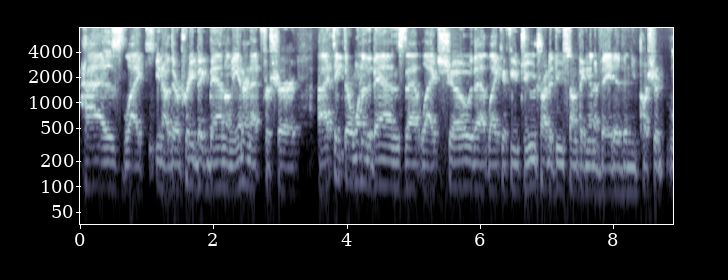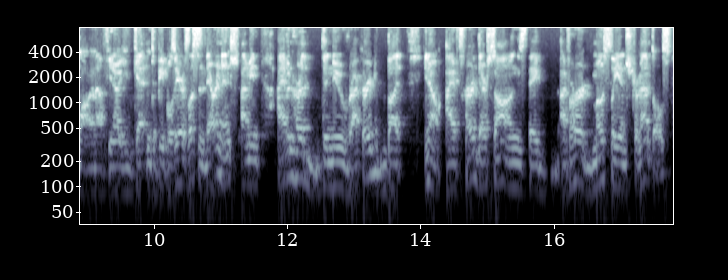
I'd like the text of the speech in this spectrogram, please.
has like you know they're a pretty big band on the internet for sure. I think they're one of the bands that like show that like if you do try to do something innovative and you push it long enough, you know, you get into people's ears. Listen, they're an inch. I mean, I haven't heard the new record, but you know, I've heard their songs. They I've heard mostly instrumentals.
